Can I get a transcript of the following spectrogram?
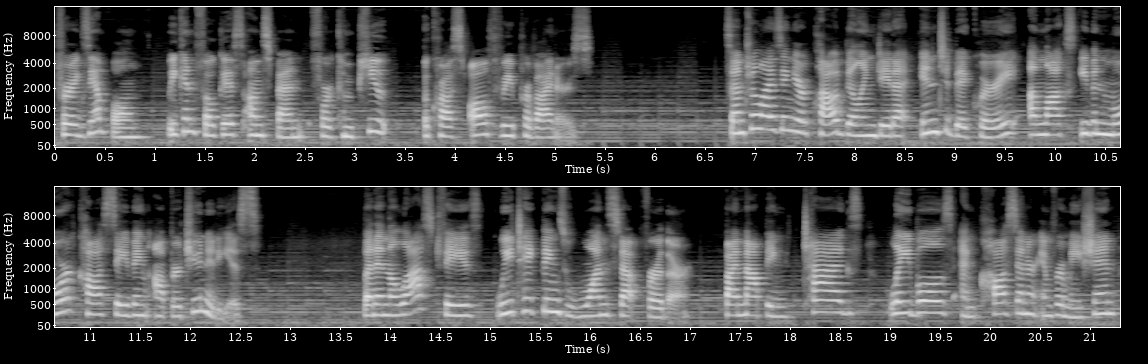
For example, we can focus on spend for compute across all three providers. Centralizing your cloud billing data into BigQuery unlocks even more cost-saving opportunities. But in the last phase, we take things one step further by mapping tags, labels, and cost center information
